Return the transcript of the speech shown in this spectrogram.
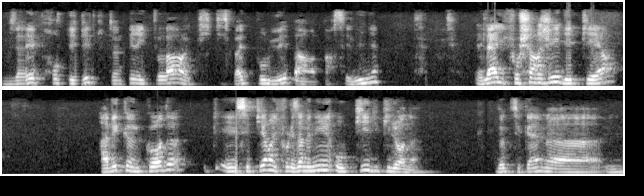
vous allez protéger tout un territoire qui, qui va être pollué par, par ces lignes. Et là, il faut charger des pierres avec un code, et ces pierres, il faut les amener au pied du pylône. Donc c'est quand même euh, une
